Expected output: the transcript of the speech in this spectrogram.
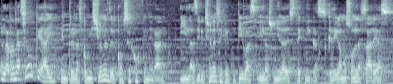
La relación que hay entre las comisiones del Consejo General y las direcciones ejecutivas y las unidades técnicas, que digamos son las áreas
